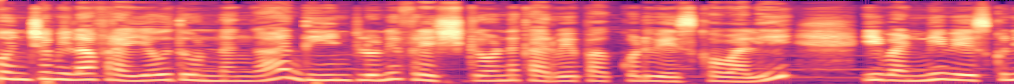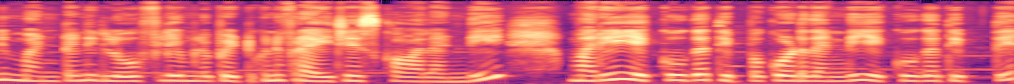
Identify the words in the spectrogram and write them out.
కొంచెం ఇలా ఫ్రై అవుతూ ఉండగా దీంట్లోనే ఫ్రెష్గా ఉన్న కరివేపాకు కూడా వేసుకోవాలి. ఇవన్నీ వేసుకుని మంటని లో ఫ్లేమ్లో పెట్టుకుని ఫ్రై చేసుకోవాలండి. మరీ ఎక్కువగా తిప్పకూడదండి. ఎక్కువగా తిప్పితే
